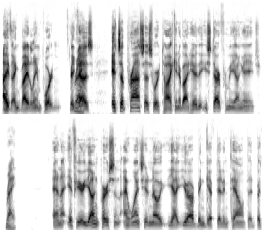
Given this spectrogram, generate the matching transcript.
I think vitally important because it's a process we're talking about here that you start from a young age. right And if you're a young person, I want you to know, yeah, you have been gifted and talented, but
